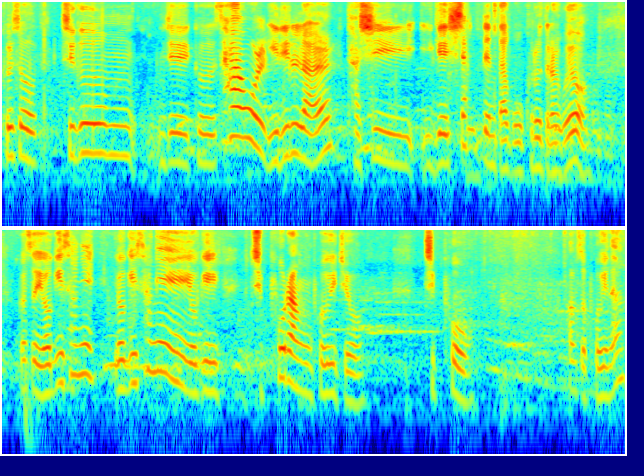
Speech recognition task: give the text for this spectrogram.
그래서 지금 이제 그 4월 1일 날 다시 이게 시작된다고 그러더라고요. 그래서 여기 상해 여기 상해 여기 지포랑 보이죠? 지포. 하면서 보이나?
